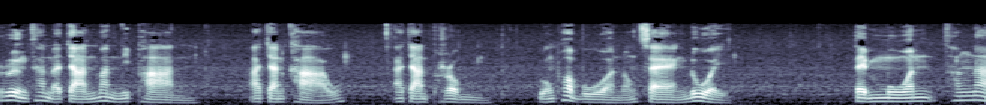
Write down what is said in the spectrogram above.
เรื่องท่านอาจารย์มั่นนิพาน อาจารย์ขาว อาจารย์พรม หลวงพ่อบัวหนองแสงด้วย เต็มม้วนทั้งหน้า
